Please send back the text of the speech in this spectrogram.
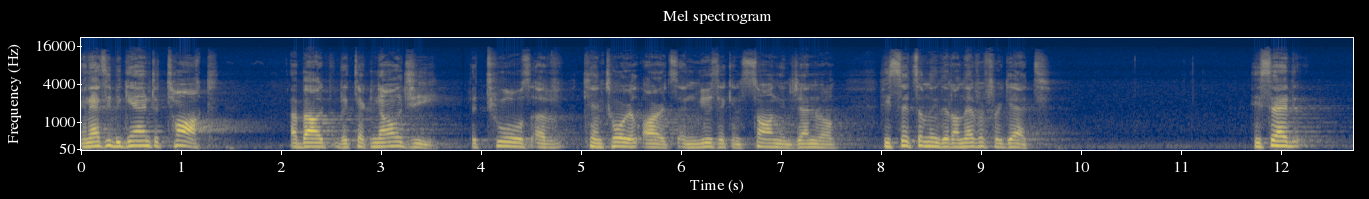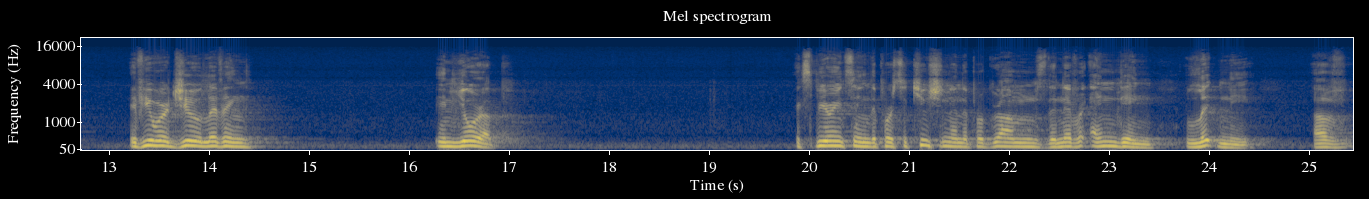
And as he began to talk about the technology, the tools of cantorial arts and music and song in general, he said something that I'll never forget. He said, if you were a Jew living in Europe, experiencing the persecution and the pogroms, the never ending litany of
